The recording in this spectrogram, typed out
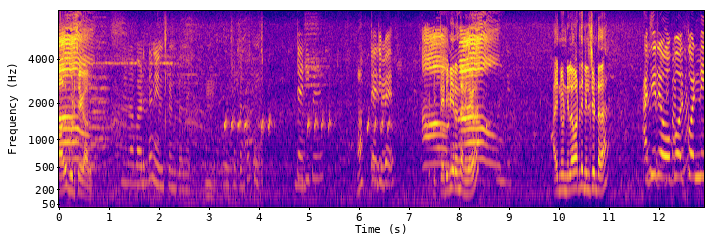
కాదు గుడిసె కాదు. నిలబడితే నిల్చుంటుంది. కూర్చో teddy bear? Teddy bear teddy bear ఉందా నీ దగ్గర? అది నువ్వు నిలబడితే నిల్చుంటుందా? అది రోబోట్ కొన్ని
